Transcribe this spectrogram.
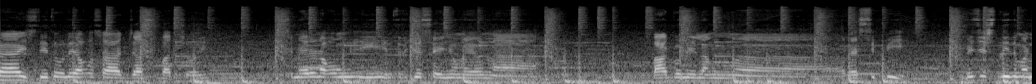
Guys, dito ulit ako sa Just Batchoy. Kasi meron akong i-introduce sa inyo ngayon na bago nilang ah, recipe. Which is di naman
